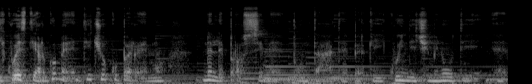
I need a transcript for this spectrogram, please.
di questi argomenti ci occuperemo nelle prossime puntate perché i 15 minuti eh,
